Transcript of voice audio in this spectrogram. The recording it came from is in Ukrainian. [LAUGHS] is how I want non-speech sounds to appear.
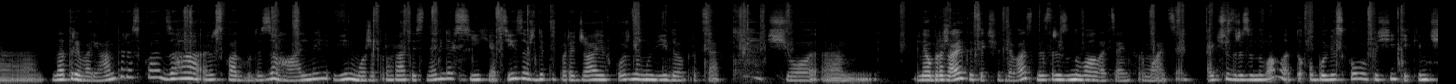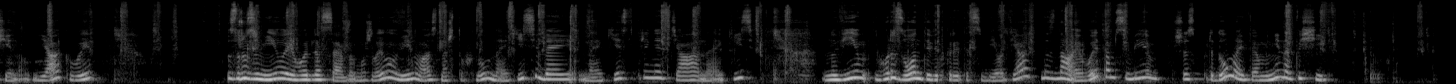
на три варіанти розклад. Розклад буде загальний, він може програтись не для всіх. Я всіх завжди попереджаю в кожному відео про це, що ем, не ображайтеся, якщо для вас не зрезонувала ця інформація. А якщо зрезонувала, то обов'язково пишіть, яким чином, як ви зрозуміли його для себе. Можливо, він вас наштовхнув на якісь ідеї, на якісь прийняття, на якісь нові горизонти відкрити собі. От я не знаю, ви там собі щось придумаєте, мені напишіть.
